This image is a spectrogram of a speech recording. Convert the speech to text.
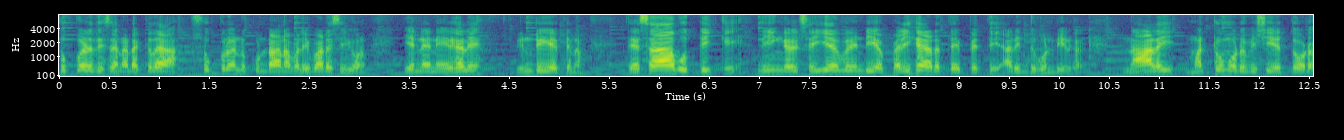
சுக்கர திசை நடக்குதா? சுக்கிரனுக்கு உண்டான வழிபாடு செய்யணும். என்ன நேர்களே இன்றைய தினம் தசாபுத்திக்கு நீங்கள் செய்ய வேண்டிய பரிகாரத்தை பற்றி அறிந்து கொண்டீர்கள். நாளை மற்றொரு விஷயத்தோடு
